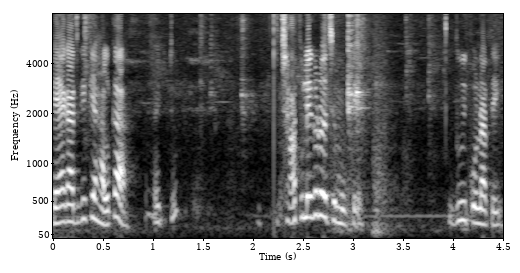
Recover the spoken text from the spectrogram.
ব্যাগ আজকে কি হালকা? একটু। ছাতু লেগে রয়েছে মুখে, দুই কোনাতেই।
